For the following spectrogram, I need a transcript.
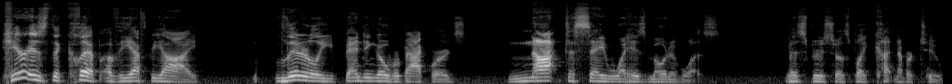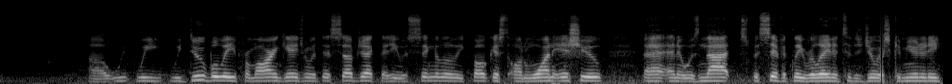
Here is the clip of the FBI literally bending over backwards, not to say what his motive was. Miss Brewster, let's play cut number two. Uh, we, we, we do believe from our engagement with this subject that he was singularly focused on one issue uh, and it was not specifically related to the Jewish community,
